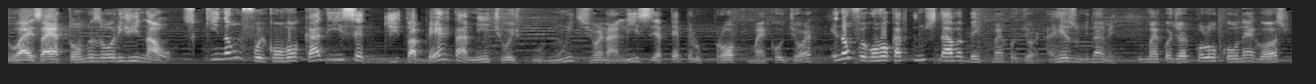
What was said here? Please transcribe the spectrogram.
O Isaiah Thomas, original. Que não foi convocado, e isso é dito abertamente hoje por muitos jornalistas e até pelo próprio Michael Jordan. Ele não foi convocado porque não se dava bem com o Michael Jordan, resumidamente. E o Michael Jordan colocou o negócio,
